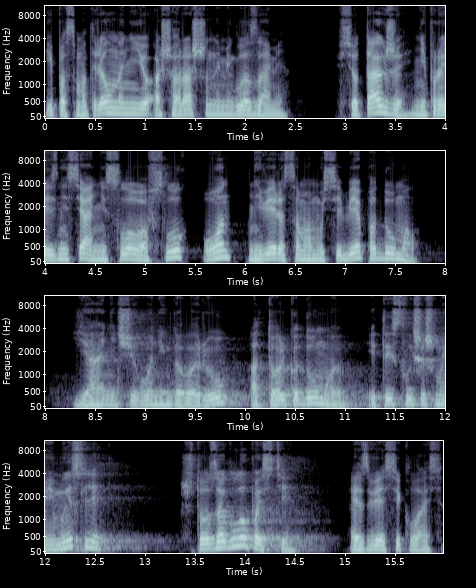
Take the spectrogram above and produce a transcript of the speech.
и посмотрел на нее ошарашенными глазами. Все так же, не произнеся ни слова вслух, он, не веря самому себе, подумал. «Я ничего не говорю, а только думаю, и ты слышишь мои мысли?» «Что за глупости?» Эзви осеклась.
